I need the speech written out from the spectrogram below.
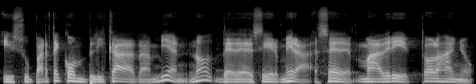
y su parte complicada también, ¿no? De decir, mira, sede, Madrid, todos los años,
